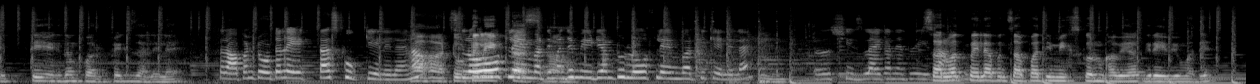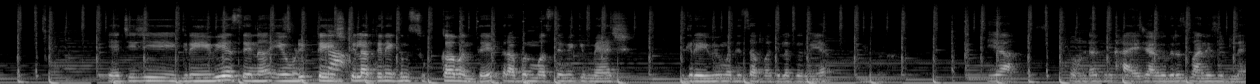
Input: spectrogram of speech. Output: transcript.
किती एकदम परफेक्ट झालेलं आहे तर आपण टोटल एक तास कुक केलेला आहे ना स्लो फ्लेम वरती. म्हणजे मीडियम टू लो फ्लेम वरती केलेला आहे. तर शिजलाय का नाही सर्वात. पहिले आपण चपाती मिक्स करून खाऊया ग्रेव्ही मध्ये याची जी ग्रेव्ही असते ना एवढी. टेस्टी लागते ना एकदम सुक्का बनते तर आपण मस्तपैकी मॅश ग्रेव्ही मध्ये चपातीला करूया या तोंडातून खायच्या अगोदरच पाणी सुटलंय.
